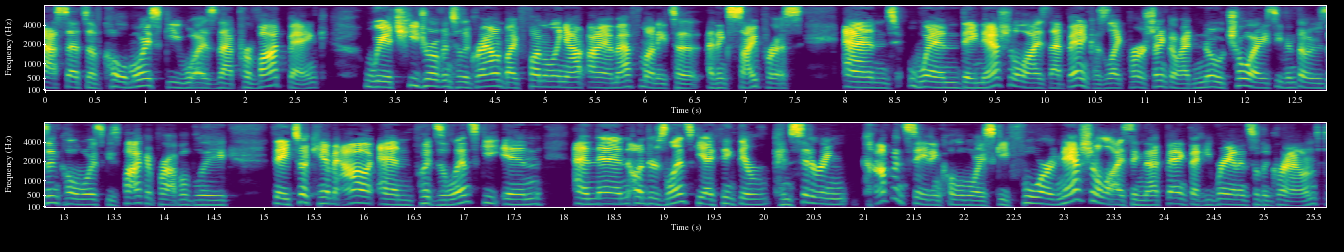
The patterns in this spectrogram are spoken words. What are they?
assets of Kolomoisky was that Privat Bank, which he drove into the ground by funneling out IMF money to, I think, Cyprus. And when they nationalized that bank, because like Poroshenko had no choice, even though he was in Kolomoisky's pocket, probably, they took him out and put Zelensky in And then under Zelensky, I think they're considering compensating Kolomoisky for nationalizing that bank that he ran into the ground.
